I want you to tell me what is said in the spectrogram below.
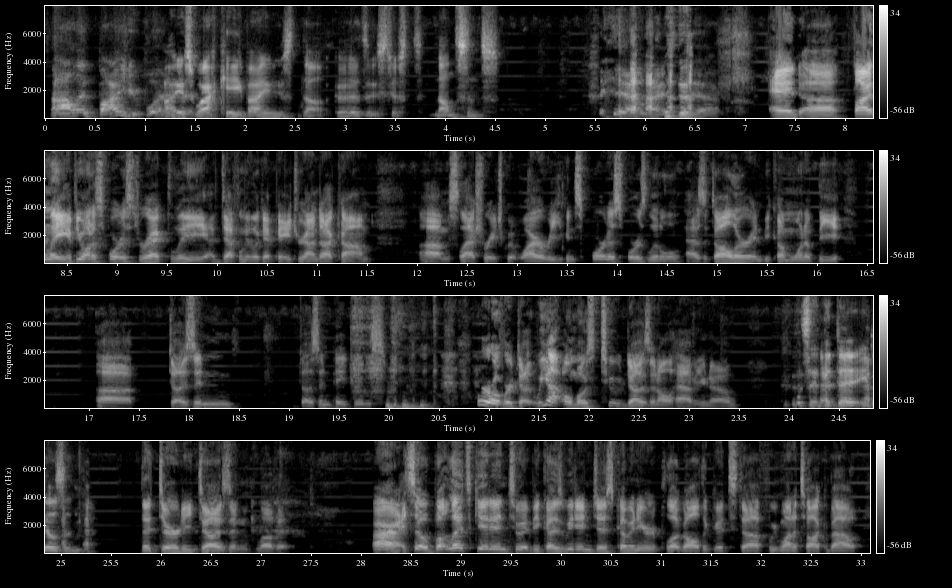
solid Bayou player. Bayou's wacky. Bayou's not good. It's just nonsense. Yeah, right. Yeah. And uh, finally, if you want to support us directly, definitely look at patreon.com um, slash rage quit wire, where you can support us for as little as a dollar and become one of the uh, dozen dozen patrons. We're over. Do- we got almost two dozen. I'll have you know. It's in the dirty dozen. The dirty dozen. Love it. All right. So, but let's get into it because we didn't just come in here to plug all the good stuff. We want to talk about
